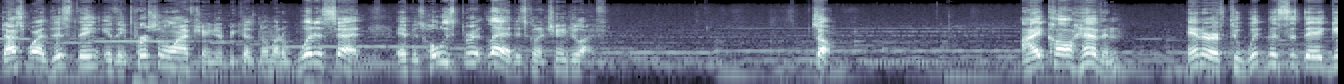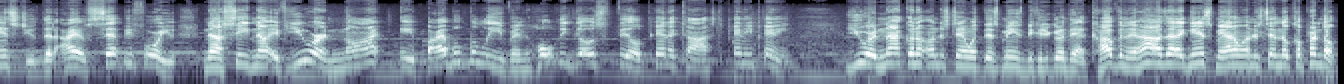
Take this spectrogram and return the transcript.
That's why this thing is a personal life changer because no matter what is said, if it's Holy Spirit led, it's going to change your life. So, I call heaven and earth to witness this day against you that I have set before you. Now, see, now if you are not a Bible believing, Holy Ghost filled, Pentecost, penny penny, you are not going to understand what this means because you're going to think, covenant, how is that against me? I don't understand, no comprendo.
